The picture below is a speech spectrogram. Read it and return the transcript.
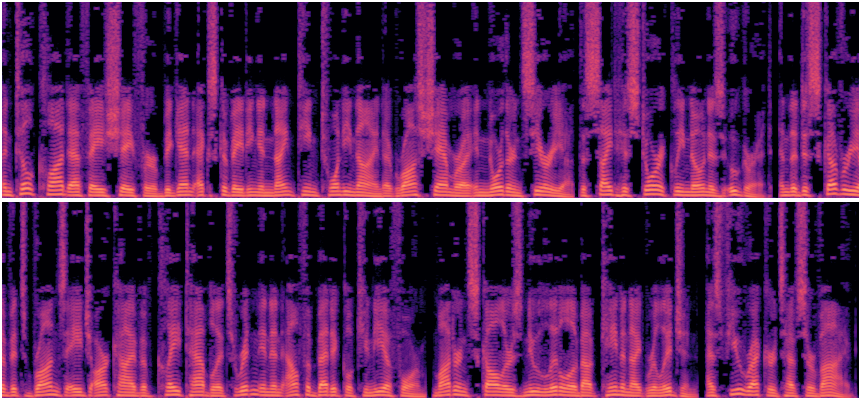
until Claude F. A. Schaefer began excavating in 1929 at Ras Shamra in northern Syria the site historically known as Ugarit, and the discovery of its Bronze Age archive of clay tablets written in an alphabetical cuneiform, modern scholars knew little about Canaanite religion, as few records have survived.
